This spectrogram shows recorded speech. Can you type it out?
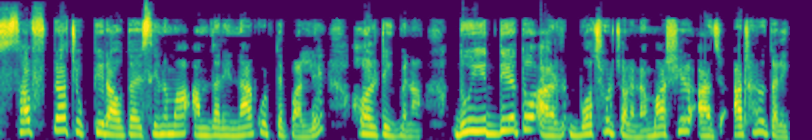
সাফটা চুক্তির আওতায় সিনেমা আমদানি না করতে পারলে হল টিকবে না। দুই ঈদ দিয়ে তো আর বছর চলে না। মাসের আজ আঠারো তারিখ।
